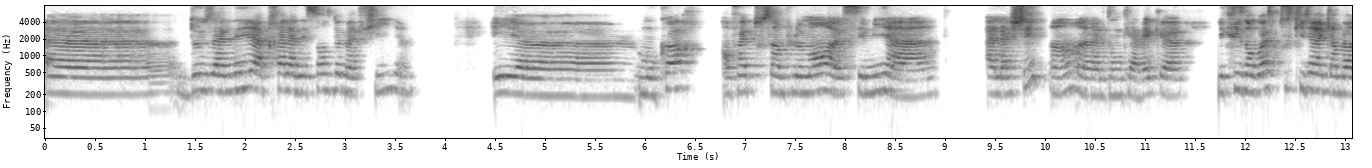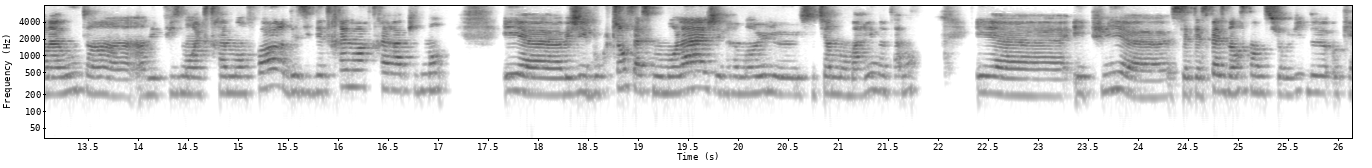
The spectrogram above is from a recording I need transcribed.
deux années après la naissance de ma fille. Et euh, mon corps, en fait, tout simplement, euh, s'est mis à, à lâcher. Hein, donc avec les crises d'angoisse, tout ce qui vient avec un burn-out, hein, un, épuisement extrêmement fort, des idées très noires très rapidement. Et euh, j'ai eu beaucoup de chance à ce moment-là. J'ai vraiment eu le, soutien de mon mari notamment. Et, euh, et puis, euh, cette espèce d'instinct de survie de, OK,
